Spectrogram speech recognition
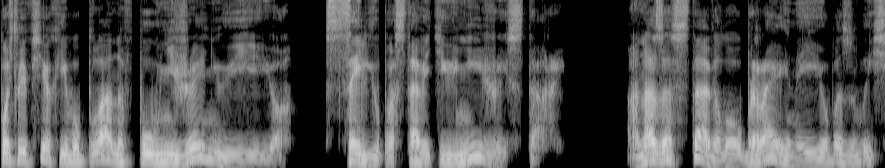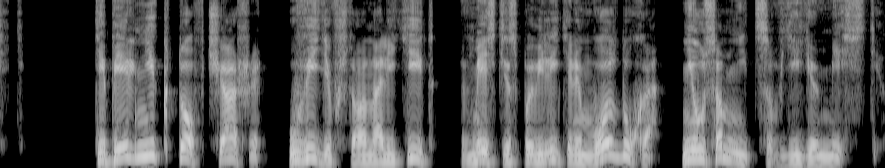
После всех его планов по унижению ее, с целью поставить ее ниже и старой, она заставила у Брайана ее возвысить. Теперь никто в чаше увидев, что она летит вместе с повелителем воздуха, не усомнится в ее месте.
